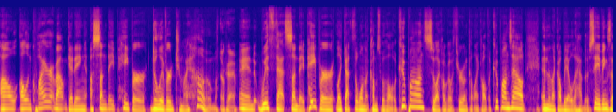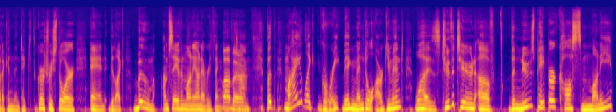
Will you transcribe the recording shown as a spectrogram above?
I'll I'll inquire about getting a Sunday paper delivered to my home. Okay. And with that Sunday paper, like that's the one that comes with all the coupons. So like I'll go through and cut like all the coupons out, and then like I'll be able to have those savings that I can then take to the grocery store and be like, boom, I'm saving money on everything all the time. But my like great big mental argument was to the tune of the newspaper costs money.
